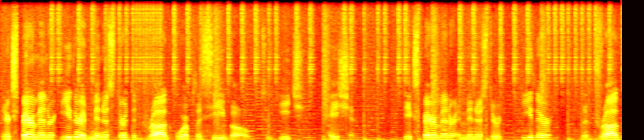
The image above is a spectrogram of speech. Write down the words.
The experimenter either administered the drug or a placebo to each patient. The experimenter administered either the drug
